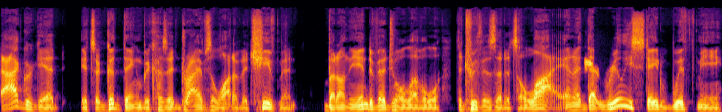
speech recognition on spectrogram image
aggregate, it's a good thing because it drives a lot of achievement but on the individual level, the truth is that it's a lie. And that really stayed with me.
